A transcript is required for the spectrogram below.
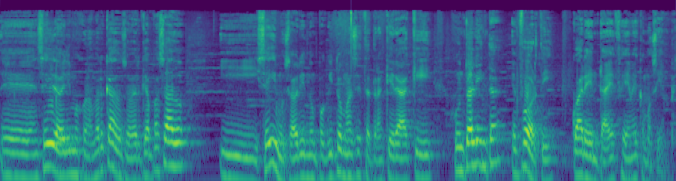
Eh, enseguida venimos con los mercados a ver qué ha pasado y seguimos abriendo un poquito más esta tranquera aquí junto al INTA en Forti 40 FM como siempre.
